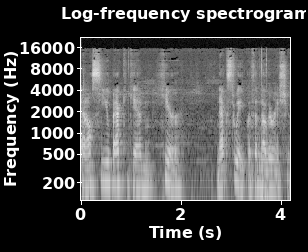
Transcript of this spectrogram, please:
And I'll see you back again here next week with another issue.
